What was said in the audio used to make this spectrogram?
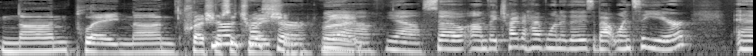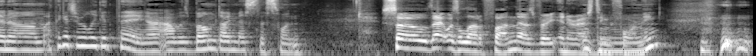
non play, non pressure situation. Non-pressure. Yeah, yeah. So um, they try to have one of those about once a year, and um, I think it's a really good thing. I, I was bummed I missed this one. So that was a lot of fun. That was very interesting for me.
